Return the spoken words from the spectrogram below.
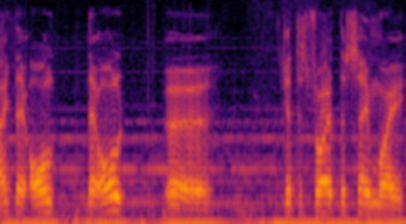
Like they all they all uh get destroyed the same way.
